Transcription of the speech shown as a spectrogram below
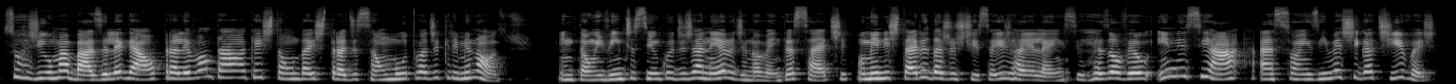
surgiu uma base legal para levantar a questão da extradição mútua de criminosos. Então, em 25 de janeiro de 97, o Ministério da Justiça israelense resolveu iniciar ações investigativas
